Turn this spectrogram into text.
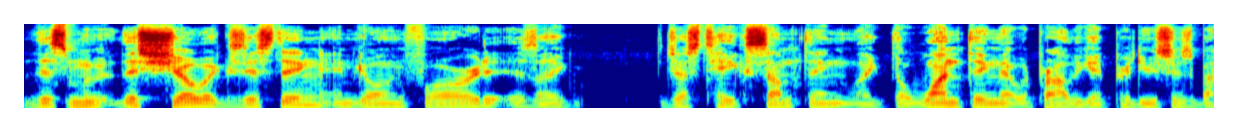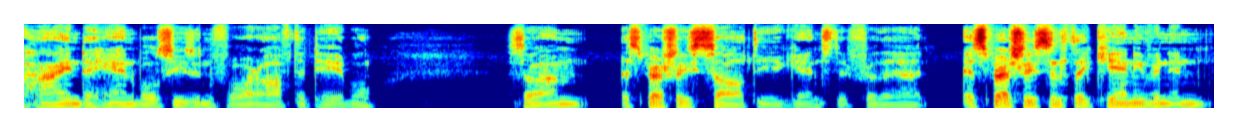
this mo- this show existing and going forward is like just take something like the one thing that would probably get producers behind a Hannibal season 4 off the table. So I'm especially salty against it for that, especially since they can't even in-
